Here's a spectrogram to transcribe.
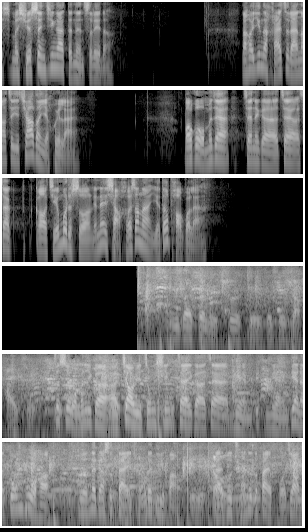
什么学圣经啊等等之类的。然后因着孩子来呢，这些家长也会来。包括我们在在那个在在搞节目的时候，连那小和尚呢也都跑过来。应该这里是给这些小孩子。这是我们一个呃教育中心，在一个在缅缅甸的东部哈，是那边是傣族的地方，傣族全都是拜佛教的。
